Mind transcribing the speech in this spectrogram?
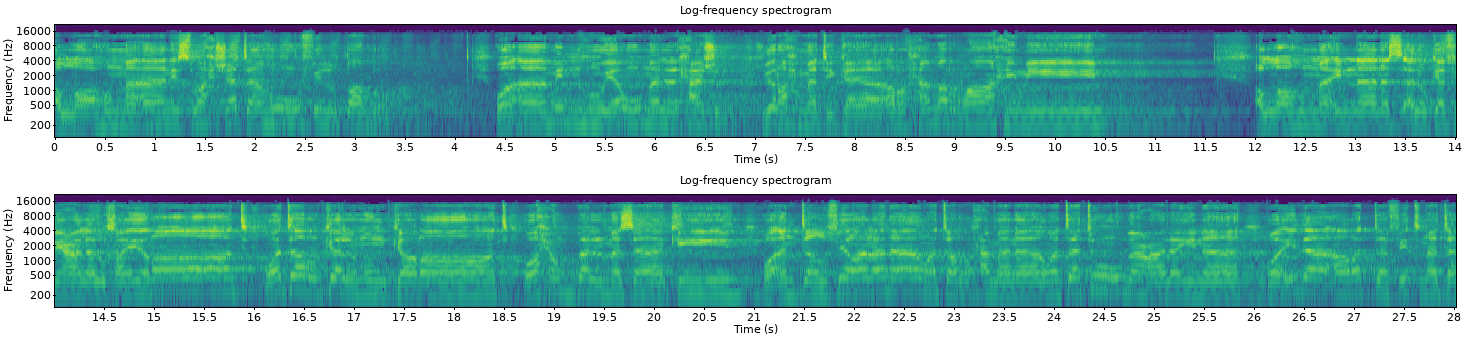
اللهم آنس وحشته في القبر وآمنه يوم الحشر. برحمتك يا أرحم الراحمين. اللهم إنا نسألك فعل الخيرات وترك المنكرات وحب المساكين وأن تغفر لنا وترحمنا وتتوب علينا وإذا أردت فتنة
